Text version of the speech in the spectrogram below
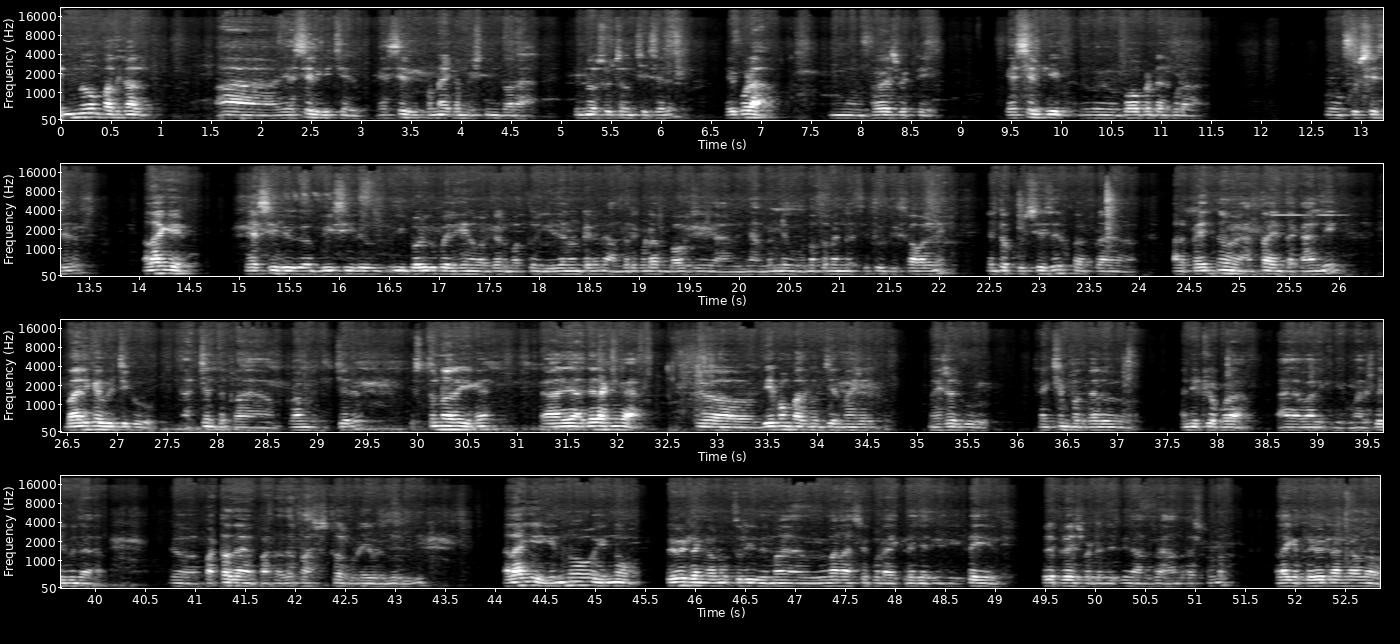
ఎన్నో పథకాలు ఎస్సీలకు ఇచ్చారు. ఎస్సీలకి పున్నాయ కమిషన్ ద్వారా ఎన్నో సూచనలు చేశారు. అవి కూడా ప్రవేశపెట్టి ఎస్సీలకి బాగుపడ్డానికి కూడా కృషి చేశారు. అలాగే ఎస్సీలు బీసీలు ఈ బడుగు బలహీన వర్గాలు మొత్తం ఏదైనా ఉంటే కానీ అందరికీ కూడా బాగు చేయాలని అందరినీ ఉన్నతమైన స్థితికి తీసుకురావాలని ఎంతో కృషి చేశారు. వాళ్ళ ప్రయత్నం అంతా ఇంత కాంది. బాలికా విద్యకు అత్యంత ప్రా- ప్రాముఖ్యత ఇచ్చారు. ఇస్తున్నారు ఇక. అదే అదే రకంగా దీపం పథకం ఇచ్చారు మహిళలకు మహిళలకు సంక్షేమ పథకాలు అన్నిట్లో కూడా ఆయన వాళ్ళకి వాళ్ళ పేరు మీద పట్టద పట్టద పుస్తకాలు కూడా ఇవ్వడం జరిగింది. అలాగే ఎన్నో ఎన్నో ప్రైవేట్ రంగంలో తొలి విమా విమానాశ్రయం కూడా ఇక్కడే జరిగింది. ఇక్కడే ప్రవేశపెట్టడం జరిగింది ఆంధ్ర ఆంధ్ర రాష్ట్రంలో. అలాగే ప్రైవేట్ రంగంలో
